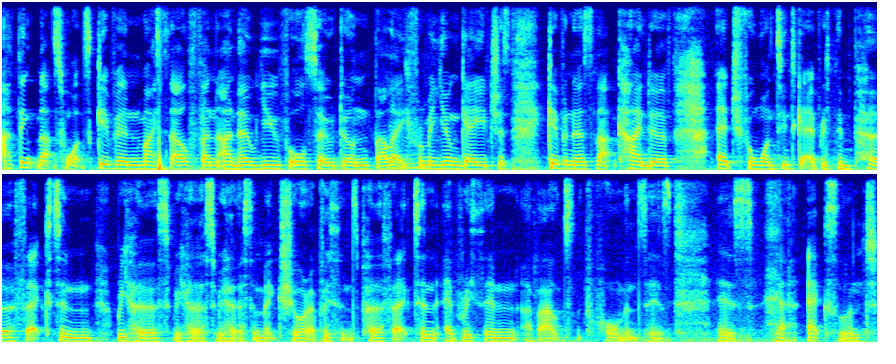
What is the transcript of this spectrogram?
I think that's what's given myself, and I know you've also done ballet Mm-hmm. from a young age, has given us that kind of edge for wanting to get everything perfect and rehearse, rehearse, rehearse, and make sure everything's perfect and everything about the performance is, is yeah, excellent.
